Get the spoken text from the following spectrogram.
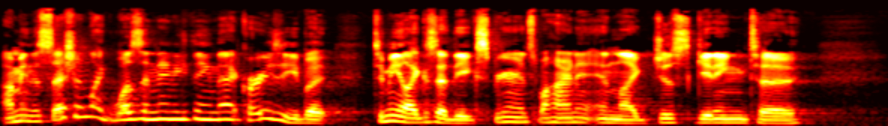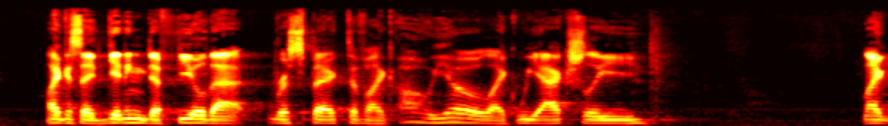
I mean, the session like wasn't anything that crazy, but to me, like I said, the experience behind it and like just getting to, like I said, getting to feel that respect of like, oh, yo, like we actually, like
